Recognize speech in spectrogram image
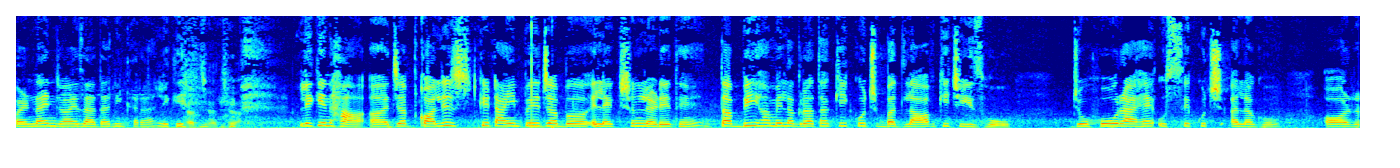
पढ़ना एंजॉय ज़्यादा नहीं करा लेकिन अच्छा, अच्छा. लेकिन हाँ जब कॉलेज के टाइम पे जब इलेक्शन लड़े थे तब भी हमें लग रहा था कि कुछ बदलाव की चीज़ हो। जो हो रहा है उससे कुछ अलग हो और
